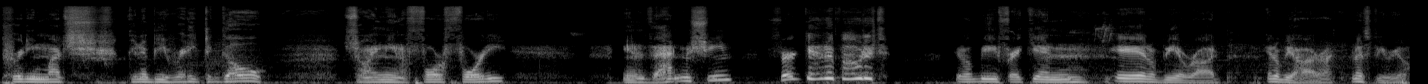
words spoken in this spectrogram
pretty much going to be ready to go. So I mean a 440 in that machine, forget about it. It'll be freaking, it'll be a rod. It'll be a hot rod. Let's be real.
